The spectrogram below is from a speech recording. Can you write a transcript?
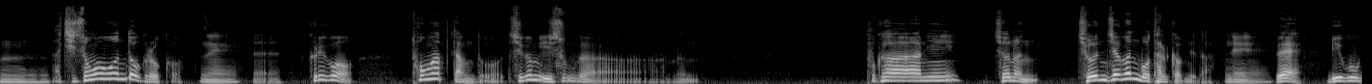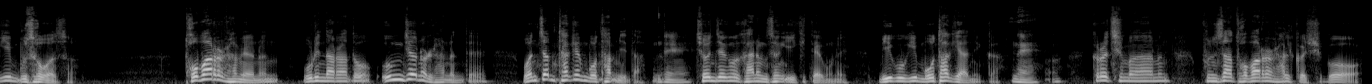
음, 아, 지성호 의원도 그렇고 네. 예. 그리고 통합당도 지금 이 순간은 북한이 저는 전쟁은 못 할 겁니다. 네. 왜? 미국이 무서워서 도발을 하면은 우리나라도 응전을 하는데 원점 타격 못 합니다. 네. 전쟁의 가능성이 있기 때문에 미국이 못하게 하니까 네. 그렇지만은 군사 도발을 할 것이고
